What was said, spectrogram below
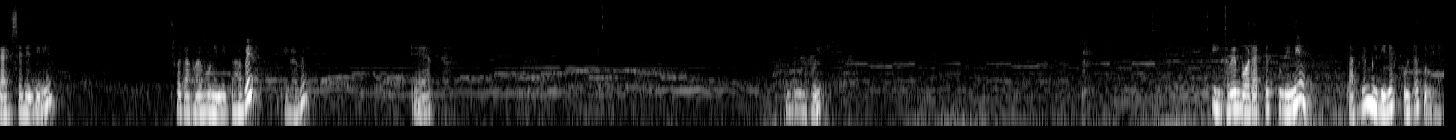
রাইট সাইডের দিকে ছটা ঘর বুনে নিতে হবে। এভাবে এক, দুই এইভাবে বর্ডারটা তুলে নিয়ে তারপরে মিডিলের ফুলটা তুলে নেব।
